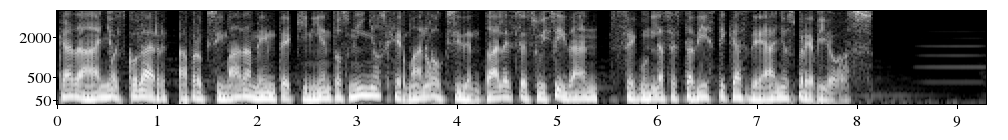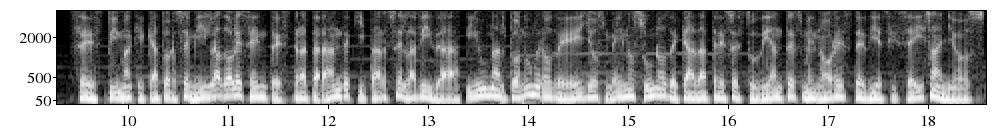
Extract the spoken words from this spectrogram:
Cada año escolar, aproximadamente 500 niños germano-occidentales se suicidan, según las estadísticas de años previos. Se estima que 14.000 adolescentes tratarán de quitarse la vida y un alto número de ellos menos uno de cada tres estudiantes menores de 16 años,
